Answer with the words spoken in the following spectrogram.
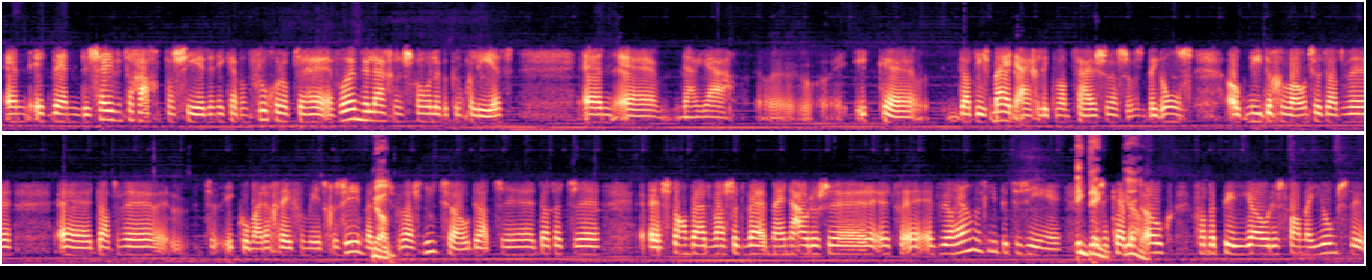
En ik ben de 70 al gepasseerd. En ik heb hem vroeger op de hervormde lagere school heb ik hem geleerd. En, uh, nou ja, uh, ik, uh, dat is mijn eigenlijk. Want thuis was het bij ons ook niet de gewoonte dat we, dat we ik kom uit een gereformeerd gezin, maar het was niet zo dat, uh, dat het uh, standaard was dat wij, mijn ouders het, het Wilhelmus liepen te zingen. Ik denk, dus ik heb het ook van de periodes van mijn jongste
